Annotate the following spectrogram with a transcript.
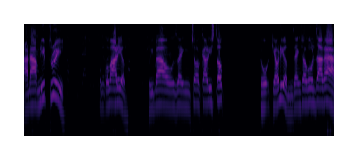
Adam deep 3 Không có 3 điểm. Rebound dành cho Kalistok Cơ hội kéo điểm dành cho Gonzaga.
